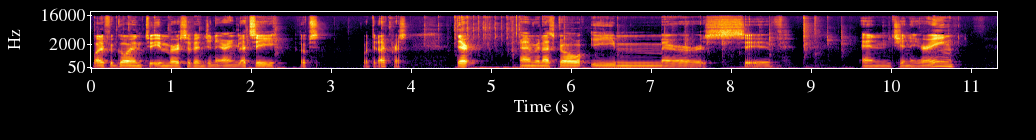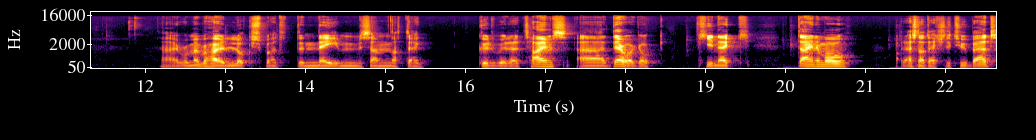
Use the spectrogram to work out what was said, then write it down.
what if we go into immersive engineering? Let's see. Oops. What did I press? There. And then let's go immersive engineering. I remember how it looks, but the names I'm not that good with at times. Uh, there we go. Kinetic Dynamo. Oh, that's not actually too bad.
